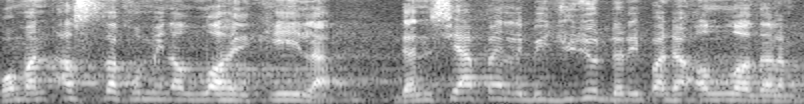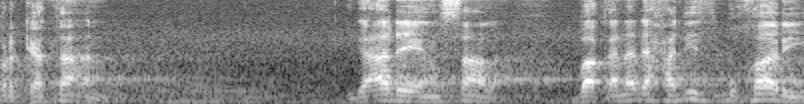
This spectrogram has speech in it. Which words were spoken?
Wa man asdaqu minallahi qila. Dan siapa yang lebih jujur daripada Allah dalam perkataan? Nggak ada yang salah. Bahkan ada hadis Bukhari,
